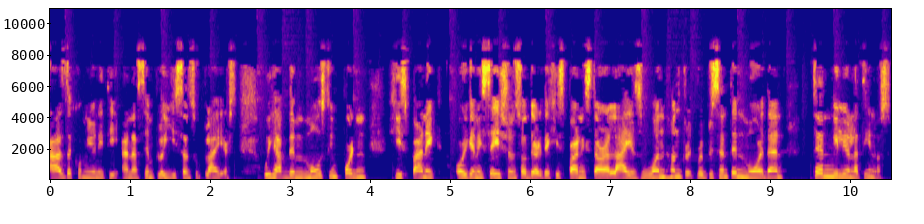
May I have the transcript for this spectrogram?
as the community, and as employees and suppliers. We have the most important Hispanic organizations under the Hispanic Star Alliance, 100, representing more than 10 million Latinos.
